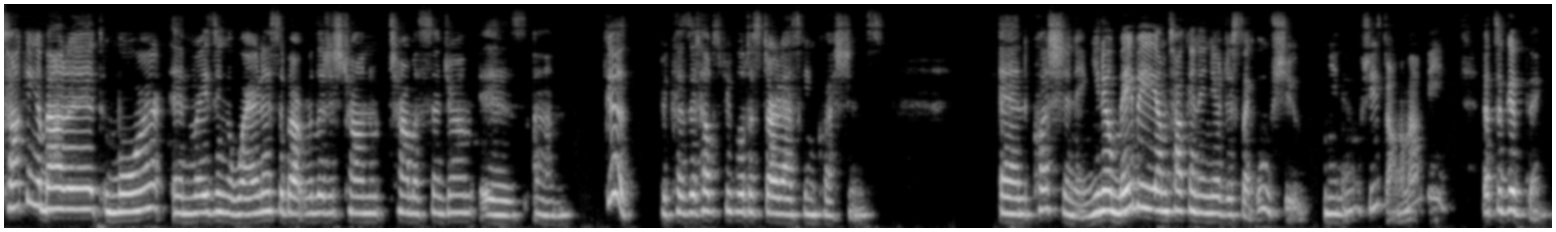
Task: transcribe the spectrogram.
Talking about it more and raising awareness about religious trauma, trauma syndrome is um, good because it helps people to start asking questions and questioning. You know, maybe I'm talking and you're just like, oh, shoot, you know, she's talking about me. That's a good thing.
